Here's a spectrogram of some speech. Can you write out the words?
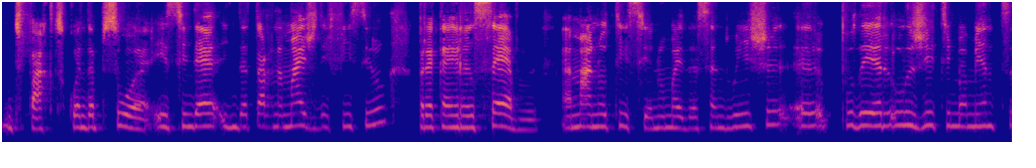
de facto, quando a pessoa, isso ainda, é, ainda torna mais difícil para quem recebe a má notícia no meio da sanduíche eh, poder legitimamente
